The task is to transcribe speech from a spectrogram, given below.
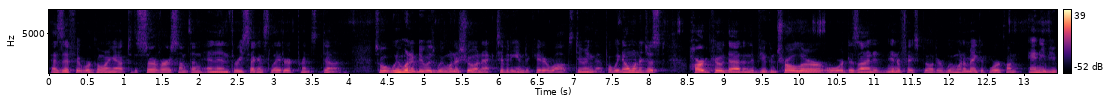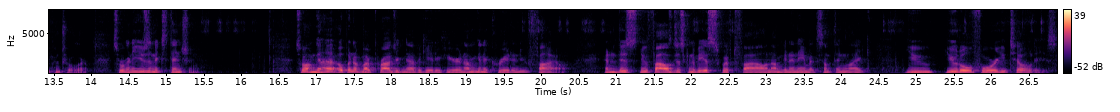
as if it were going out to the server or something, and then three seconds later it prints done. So what we want to do is we want to show an activity indicator while it's doing that. But we don't want to just hard code that in the view controller or design it in interface builder. We want to make it work on any view controller. So we're going to use an extension. So I'm going to open up my project navigator here and I'm going to create a new file. And this new file is just going to be a Swift file and I'm going to name it something like util for utilities.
